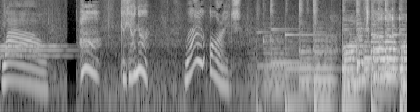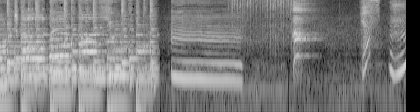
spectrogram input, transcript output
Wow. Diana, why orange? Orange color, orange color, where are you? Mm. yes? Mm-hmm.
